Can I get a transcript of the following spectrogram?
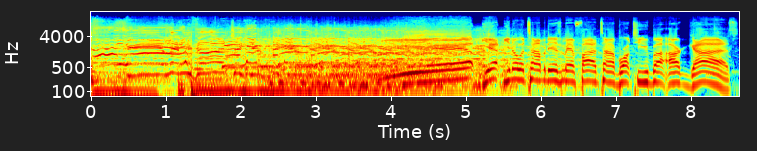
hot like fire. Yep, yep. You know what time it is, man. Fiya Time brought to you by our guys.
